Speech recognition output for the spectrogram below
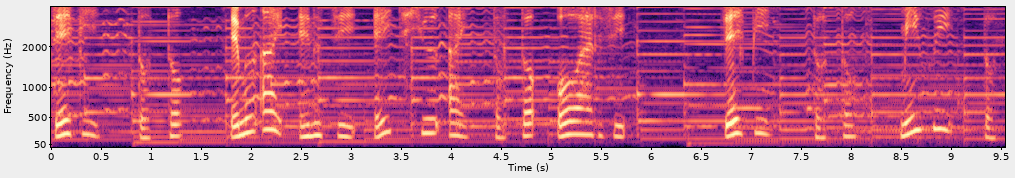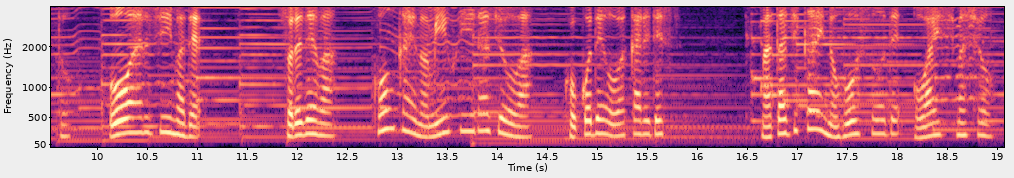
jp.minghui.org jp.minfui.org までそれでは今回のミーフィーラジオはここでお別れです。また次回の放送でお会いしましょう。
